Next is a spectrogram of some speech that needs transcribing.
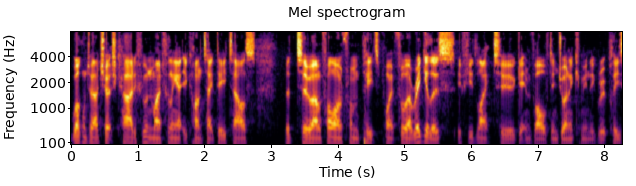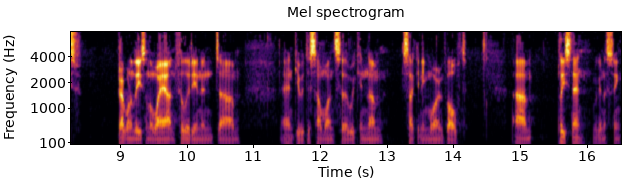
welcome to our church card. If you wouldn't mind filling out your contact details. But to um, follow on from Pete's point, for our regulars, if you'd like to get involved in joining a community group, please grab one of these on the way out and fill it in and, um, and give it to someone so that we can um, start getting more involved. Um, please stand. We're going to sing.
